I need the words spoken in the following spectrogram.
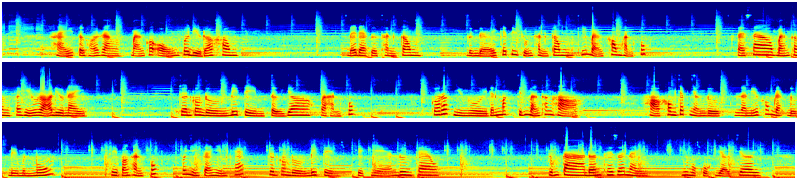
hãy tự hỏi rằng bạn có ổn với điều đó không? Để đạt được thành công, đừng để cái tiêu chuẩn thành công khiến bạn không hạnh phúc. Tại sao bạn cần phải hiểu rõ điều này? Trên con đường đi tìm tự do và hạnh phúc, có rất nhiều người đánh mất chính bản thân họ. Họ không chấp nhận được là nếu không đạt được điều mình muốn, thì vẫn hạnh phúc với những trải nghiệm khác trên con đường đi tìm việc nhẹ, lương cao. Chúng ta đến thế giới này như một cuộc dạo chơi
